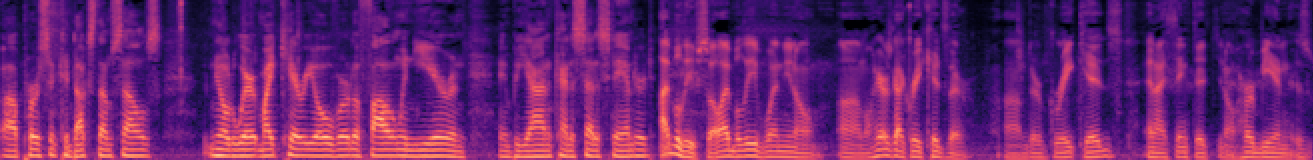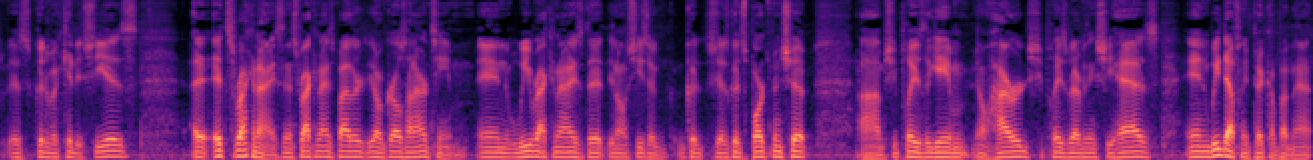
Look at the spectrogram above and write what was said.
uh, person conducts themselves? You know, to where it might carry over the following year and and beyond, and kind of set a standard. I believe so. I believe when you know um, O'Hara's got great kids there. Um, they're great kids, and I think that you know her being as as good of a kid as she is, uh, it's recognized, and it's recognized by other you know girls on our team, and we recognize that you know she's a good she has good sportsmanship. Um, she plays the game you know hard. She plays with everything she has, and we definitely pick up on that.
